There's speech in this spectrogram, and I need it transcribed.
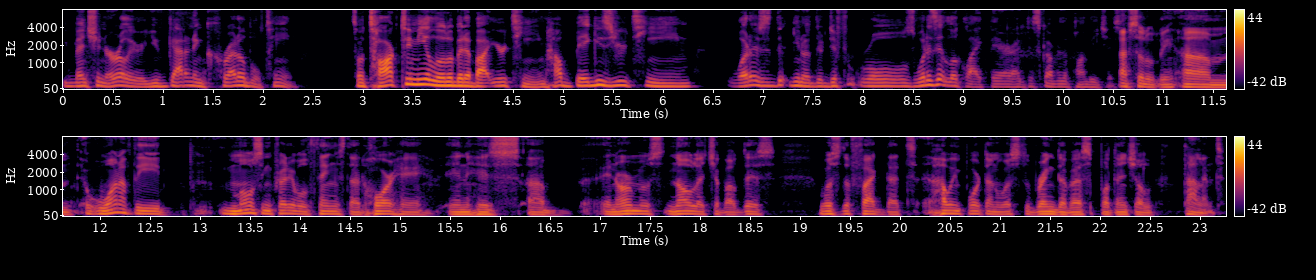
you mentioned earlier you've got an incredible team. So talk to me a little bit about your team. How big is your team? What is the, you know their different roles? What does it look like there at Discover the Palm Beaches? Absolutely. Um, one of the most incredible things that Jorge, in his uh, enormous knowledge about this, was the fact that how important was to bring the best potential talent,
